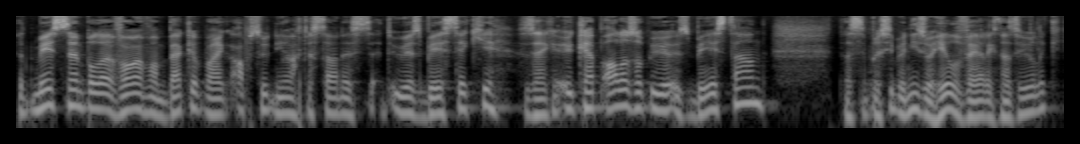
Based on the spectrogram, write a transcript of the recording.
het meest simpele vorm van backup, waar ik absoluut niet achter sta, is het USB-stickje. Ze zeggen, ik heb alles op USB staan. Dat is in principe niet zo heel veilig natuurlijk.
